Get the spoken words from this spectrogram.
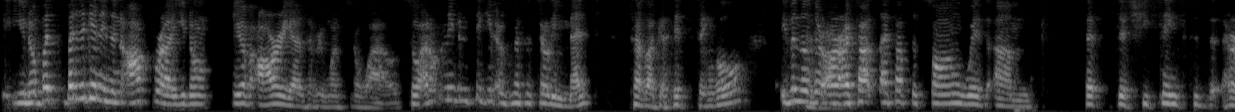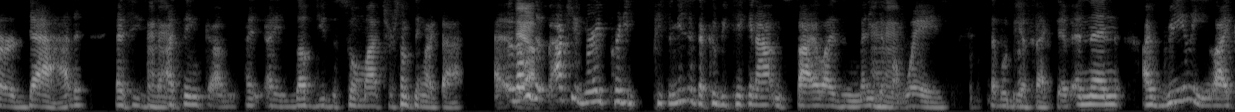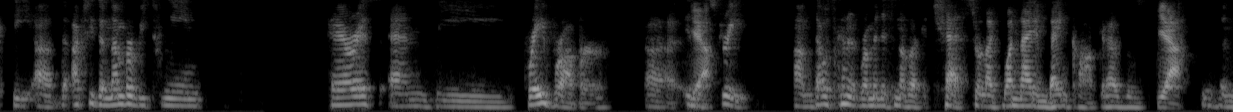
you know. But but again, in an opera, you don't you have arias every once in a while. So I don't even think it was necessarily meant to have like a hit single. Even though there are, I thought I thought the song with um that that she sings to the, her dad as he's Mhm. I think um, I, I loved you so much or something like that. Uh, That was actually a very pretty piece of music that could be taken out and stylized in many Mhm. different ways that would be effective. And then I really like the, uh, the actually the number between Paris and the grave robber uh, in Yeah. the street. Um, that was kind of reminiscent of like a chess or like One Night in Bangkok. It has those Yeah,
